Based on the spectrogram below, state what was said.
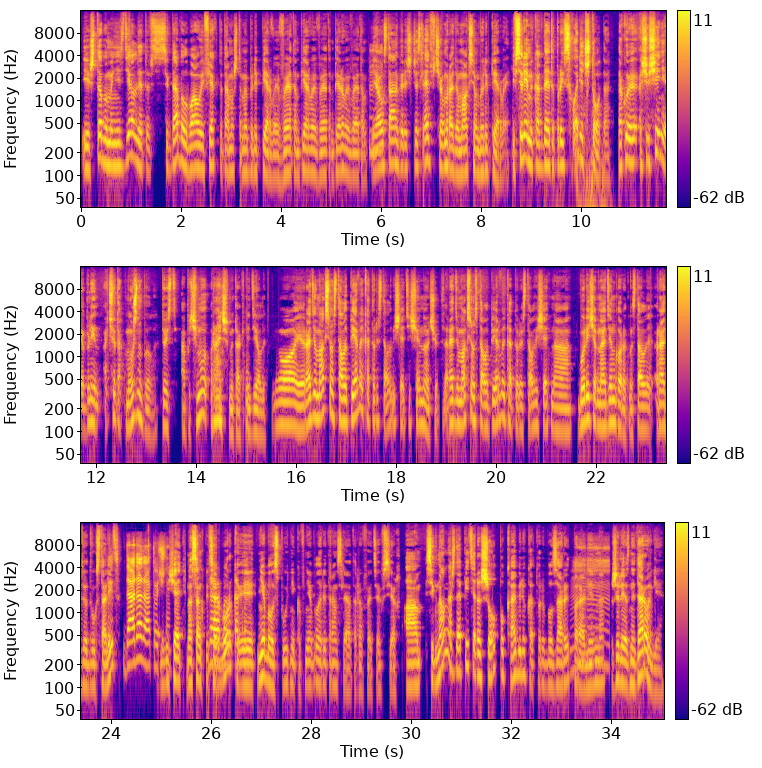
И что бы мы ни сделали, это всегда был вау-эффект, потому что мы были первые в этом, первые в этом, первые в этом. Mm-hmm. Я устану перечислять, в чем радио максимум были первые. И все время, когда это происходит что-то, такое ощущение, блин, а что так можно было? То есть, а почему раньше мы так не делали? Но и радио максимум стало первой, которая стала вещать еще и ночью. Радио максимум стало первой, которая стала вещать на более чем на один город. Мы стали радио двух столиц. Да-да-да, точно. Вещать на Санкт-Петербург, да, и не было спутников, не было ретрансляторов этих всех. А сигнал наш до Питера шел по кабелю, который был зарыт параллельно mm-hmm. железной дороге.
